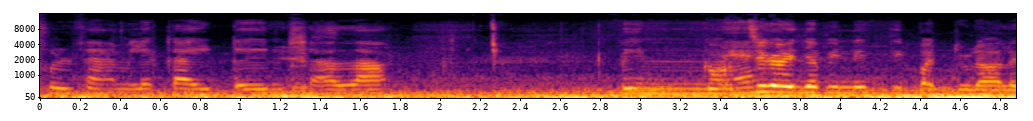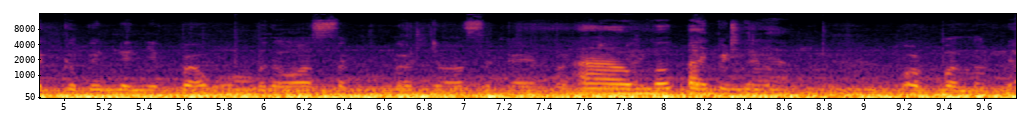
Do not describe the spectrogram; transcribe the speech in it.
ഫുൾ ഫാമിലി ഒക്കെ ആയിട്ട് ഇൻഷാല്ല കുറച്ച് കഴിഞ്ഞാ പിന്നെ എത്തി പറ്റൂല. അലക്ക് പിന്നെ ഇനിയിപ്പോ ഒമ്പത് മാസം എട്ട് മാസമൊക്കെ പറ്റില്ല കുഴപ്പമൊന്നുമില്ല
